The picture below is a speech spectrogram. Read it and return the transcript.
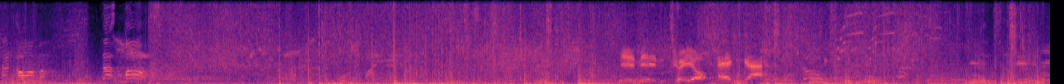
That armor. That mask. Your anger! Do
